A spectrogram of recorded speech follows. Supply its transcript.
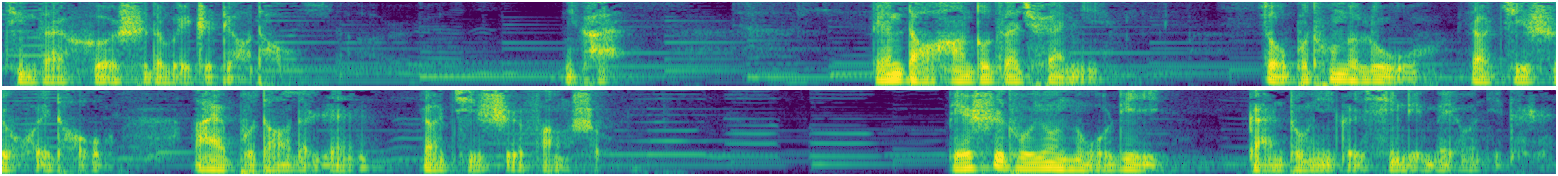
请在合适的位置掉头。”你看，连导航都在劝你。走不通的路要及时回头，爱不到的人要及时放手。别试图用努力感动一个心里没有你的人。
